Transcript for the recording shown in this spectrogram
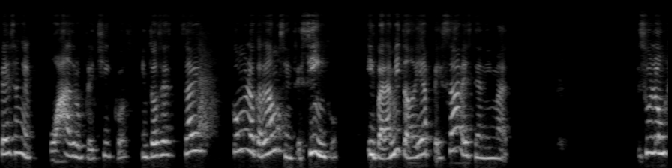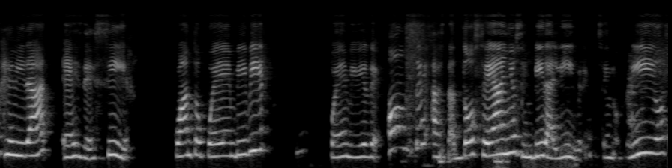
pesan el cuádruple, chicos. Entonces, ¿saben cómo lo cargamos? Entre 5. Y para mí todavía pesaba este animal. Su longevidad, es decir, cuánto pueden vivir, pueden vivir de 11 hasta 12 años en vida libre. En los ríos,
